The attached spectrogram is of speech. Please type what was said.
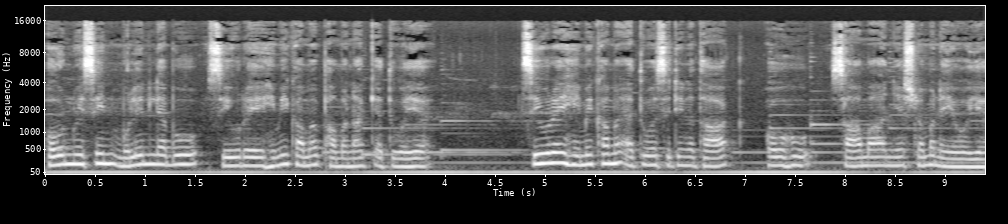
ඔවුන් විසින් මුලින් ලැබූ සිවුරේ හිමිකම පමණක් ඇතුවය. සිවුරේ හිමිකම ඇතුව සිටින තාක් ඔහු සාමාන්‍ය ශ්‍රමණයෝය.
